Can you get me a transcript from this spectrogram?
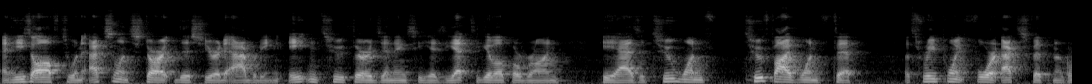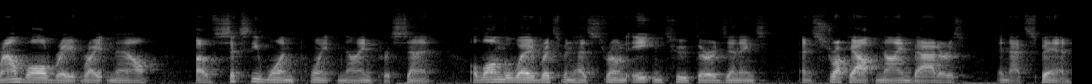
and he's off to an excellent start this year at Aberdeen. Eight and two thirds innings. He has yet to give up a run. He has a 2.51 FIP, a 3.4 xFIP, and a ground ball rate right now of 61.9%. Along the way, Richmond has thrown eight and two thirds innings and struck out nine batters in that span.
